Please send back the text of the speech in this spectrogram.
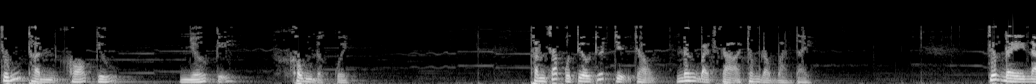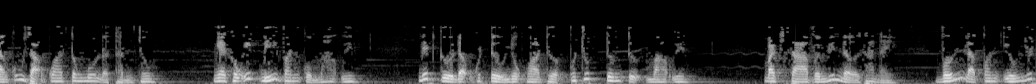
Chúng thần khó cứu Nhớ kỹ Không được quên Thần sắc của tiêu tuyết trịnh trọng Nâng bạch xà trong lòng bàn tay Trước đây nàng cũng dạo qua tông môn ở Thần Châu, Nghe không ít bí văn của Ma Uyên, Biết cử động của tiểu nhục hòa thượng Có chút tương tự Ma Uyên. Bạch xà vừa mới nở ra này, Vốn là con yếu nhất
